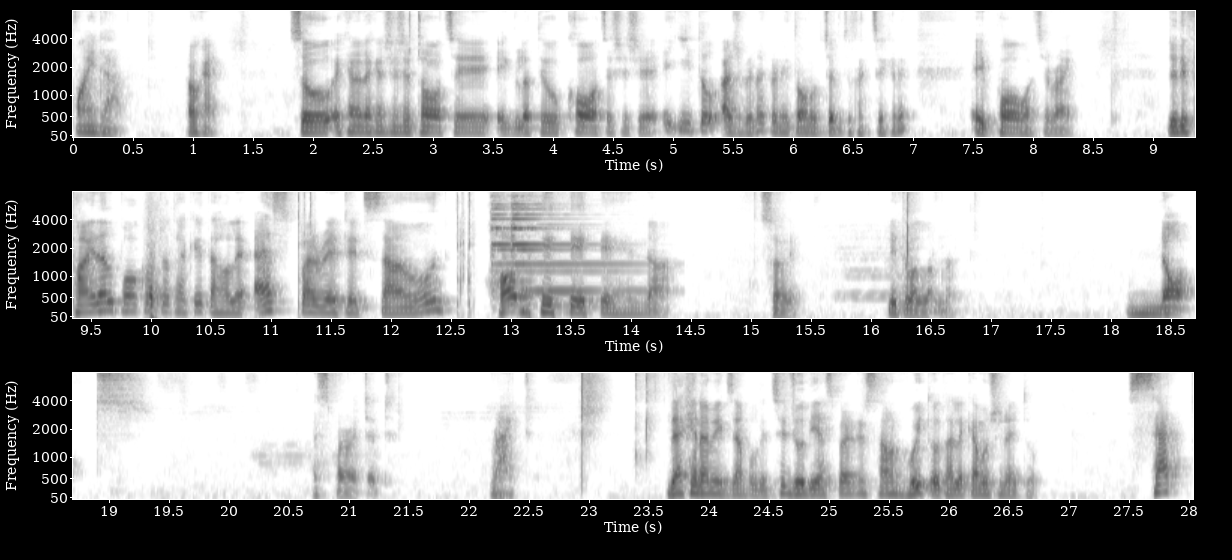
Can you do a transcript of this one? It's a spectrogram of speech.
find out okay so এখানে দেখেন শেষে ট আছে, এগুলাতেও খ আছে শেষে ই তো আসবে না, কারণ এই তো অনুচ্চারিত থাকছে এখানে, এই প আছে রাইট যদি ফাইনাল প কটা থাকে তাহলে অ্যাসপারেটেড সাউন্ড হবে না। সরি নিতে পারলাম না। নট অ্যাসপারেটেড রাইট দেখেন আমি এক্সাম্পল দিচ্ছি। যদি অ্যাসপারেটেড সাউন্ড হইতো তাহলে কেমন শোনাইতো? Sat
